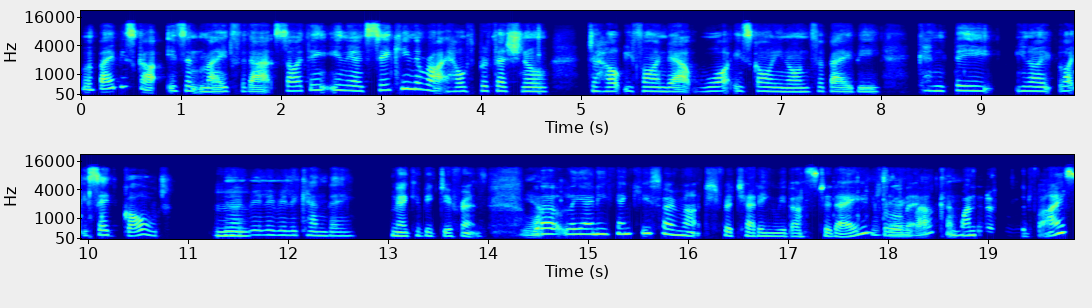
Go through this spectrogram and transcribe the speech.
Well, baby's gut isn't made for that. So I think, you know, seeking the right health professional to help you find out what is going on for baby can be, you know, like you said, gold. You know, Mm, really, really can be. make a big difference. Yeah, Well, Leonie, thank you so much for chatting with us today and you're for all that welcome. wonderful advice.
